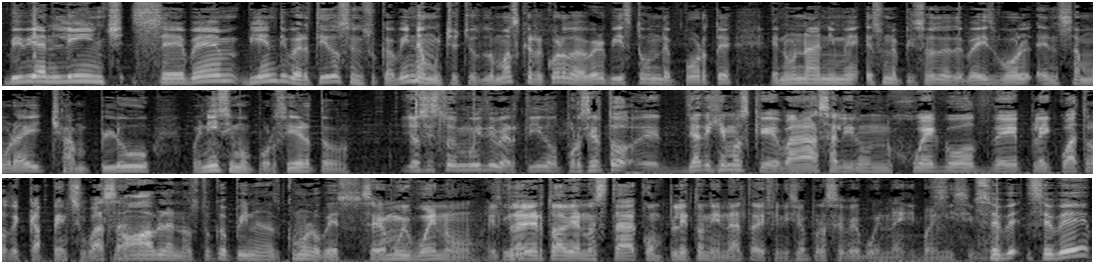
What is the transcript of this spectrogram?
Vivian Lynch, se ven bien divertidos en su cabina, muchachos. Lo más que recuerdo de haber visto un deporte en un anime es un episodio de béisbol en Samurai Champloo. Buenísimo, por cierto. Yo sí estoy muy divertido. Por cierto, eh, ya dijimos que va a salir un juego de Play 4 de Captain Subasa. No, háblanos. ¿Tú qué opinas? ¿Cómo lo ves? Se ve muy bueno. El ¿Sí? tráiler todavía no está completo ni en alta definición, pero se ve buena, buenísimo. Se ve, se ve,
